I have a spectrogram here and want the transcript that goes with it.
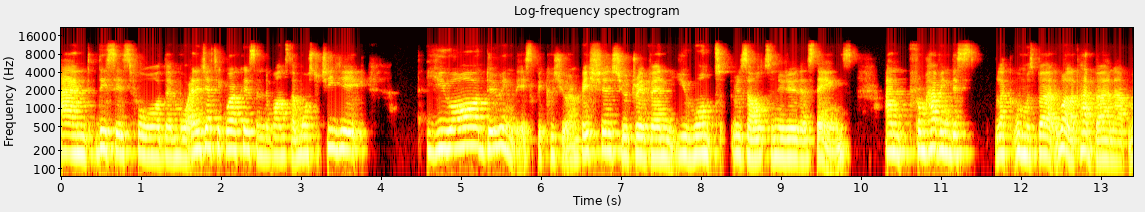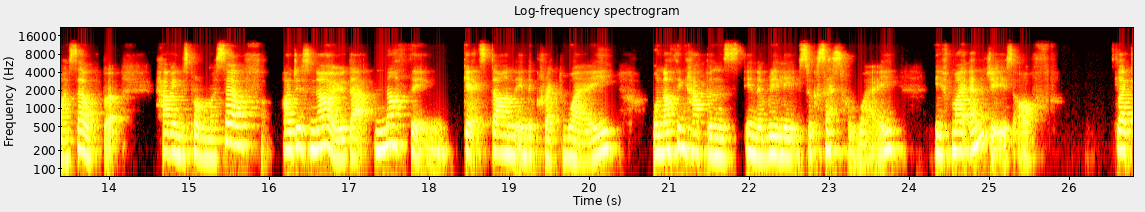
and this is for the more energetic workers and the ones that are more strategic. You are doing this because you're ambitious you're driven you want results and you do those things. And from having this like almost burn well i've had burnout myself but having this problem myself i just know that nothing gets done in the correct way or nothing happens in a really successful way if my energy is off. It's like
